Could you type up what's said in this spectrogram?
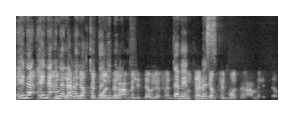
هنا هنا أنا لا علاقه لي الموازنة بال- العامة للدولة يا فندم. تمام، يترجم في الموازنة العامة للدولة.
